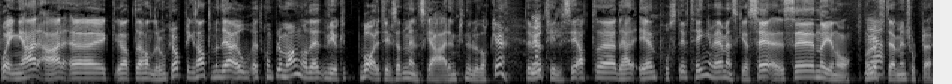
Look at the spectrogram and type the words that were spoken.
Poenget her er uh, at det handler om kropp, ikke sant? men det er jo et kompliment. Og det vil jo ikke bare tilsi at mennesket er en knulledokke. Det vil jo tilsi at uh, det er en positiv ting ved mennesket. Se, se nøye nå. Nå Ja. løfter jeg min skjorte.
